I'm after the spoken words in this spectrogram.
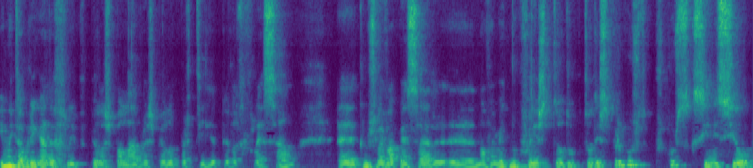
E muito obrigada, Felipe, pelas palavras, pela partilha, pela reflexão, uh, que nos leva a pensar uh, novamente no que foi este, todo, todo este percurso, percurso que se iniciou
